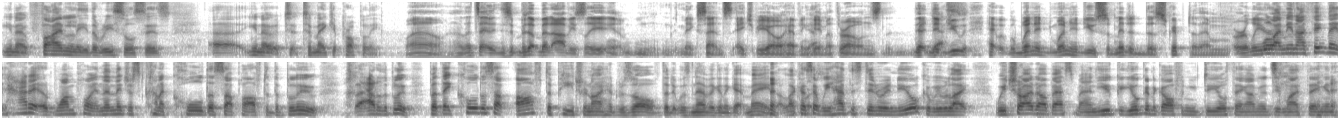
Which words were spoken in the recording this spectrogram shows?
you know, finally the resources, uh, you know, to, to make it properly. Wow, that's uh, it's- but, but obviously you know, it makes sense. HBO having Game of Thrones. Did, did Yes. you when did when had you submitted the script to them earlier? Well, I mean, I think they'd had it at one point, and then they just kind of called us up after the blue, out of the blue. But they called us up after Peter and I had resolved that it was never going to get made. Like I said, we had this dinner in New York, and we were like, we tried our best, man. You, you're going to go off and you do your thing. I'm going to do my thing, and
